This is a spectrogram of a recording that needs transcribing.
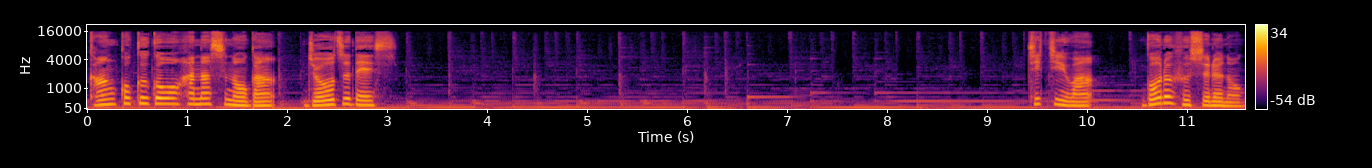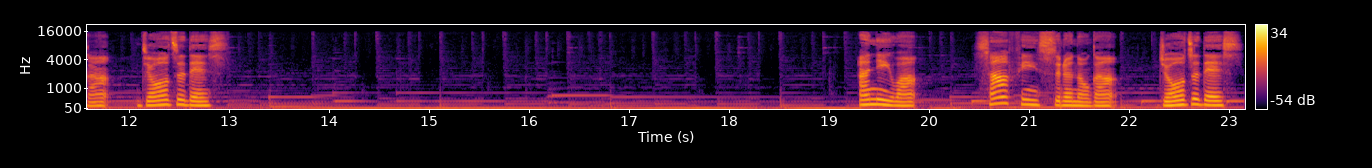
韓国語を話すのが上手です。父はゴルフするのが上手です。兄はサーフィンするのが上手です。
